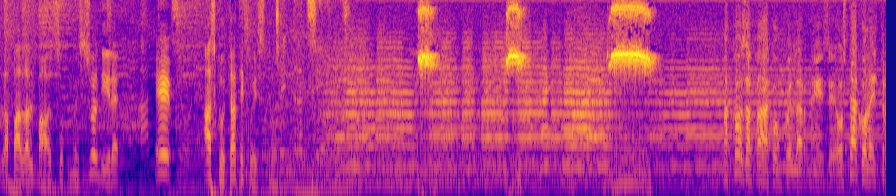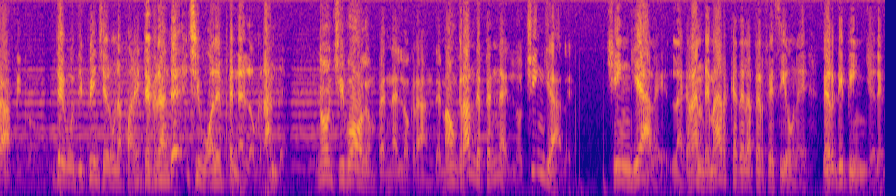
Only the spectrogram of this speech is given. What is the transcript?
la palla al balzo, come si suol dire, e ascoltate questo. Ma cosa fa con quell'arnese? Ostacola il traffico. Devo dipingere una parete grande, ci vuole il pennello grande. Non ci vuole un pennello grande, ma un grande pennello, cinghiale. Cinghiale, la grande marca della perfezione. Per dipingere,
